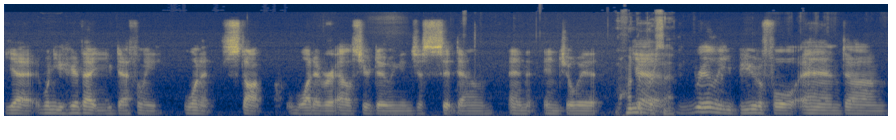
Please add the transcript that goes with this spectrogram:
Yeah, when you hear that, you definitely want to stop whatever else you're doing and just sit down and enjoy it. 100%. Yeah, really beautiful. And um,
